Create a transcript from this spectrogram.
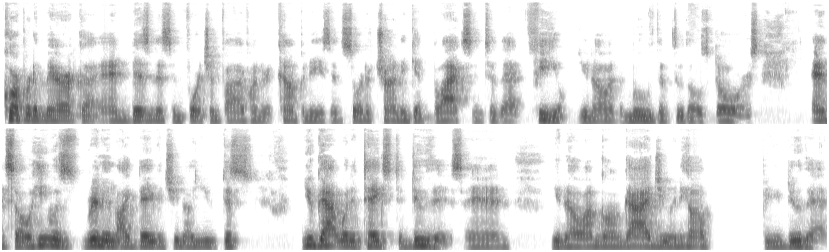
corporate America and business and Fortune 500 companies and sort of trying to get blacks into that field, you know, and to move them through those doors. And so he was really like, David, you know, you just, you got what it takes to do this. And, you know, I'm going to guide you and help you do that.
